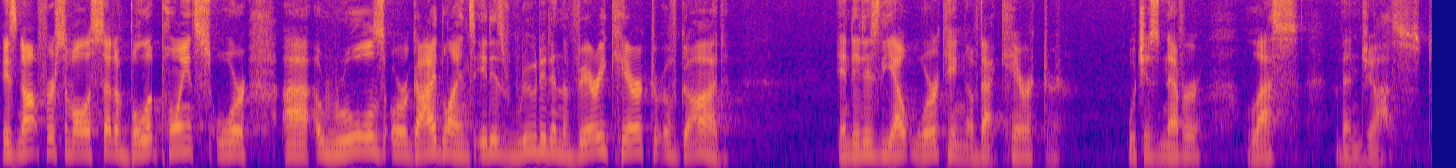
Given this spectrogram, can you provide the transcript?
is not, first of all, a set of bullet points or uh, rules or guidelines. It is rooted in the very character of God. And it is the outworking of that character, which is never less than just.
